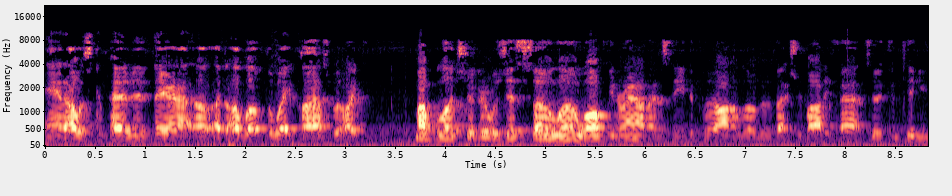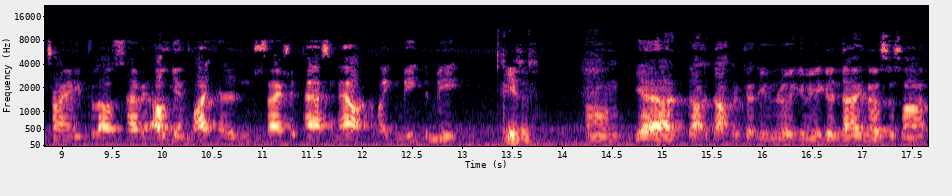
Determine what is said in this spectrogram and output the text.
and I was competitive there, and I, I, I love the weight class, but like my blood sugar was just so low walking around. I just needed to put on a little bit of extra body fat to continue training because I was having, I was getting lightheaded and just actually passing out like meat to meat. Jesus. Um, yeah, doc- doctor couldn't even really give me a good diagnosis on it.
